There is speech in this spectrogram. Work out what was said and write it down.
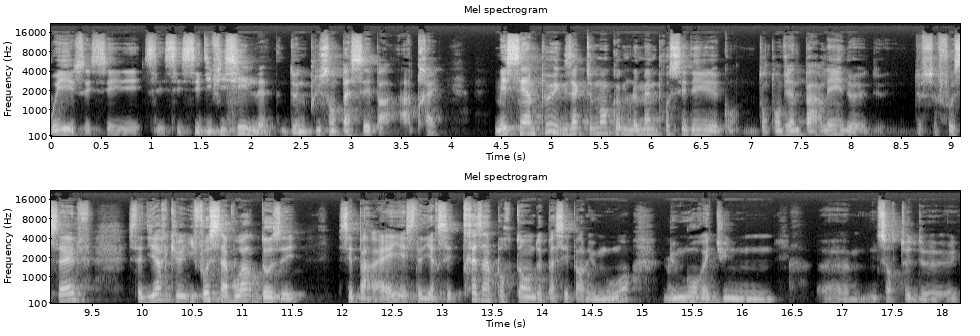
oui, c'est difficile de ne plus s'en passer pas après. Mais c'est un peu exactement comme le même procédé dont on vient de parler de, de, de ce faux self, c'est-à-dire qu'il faut savoir doser. C'est pareil, c'est-à-dire c'est très important de passer par l'humour. L'humour est une euh, une sorte de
